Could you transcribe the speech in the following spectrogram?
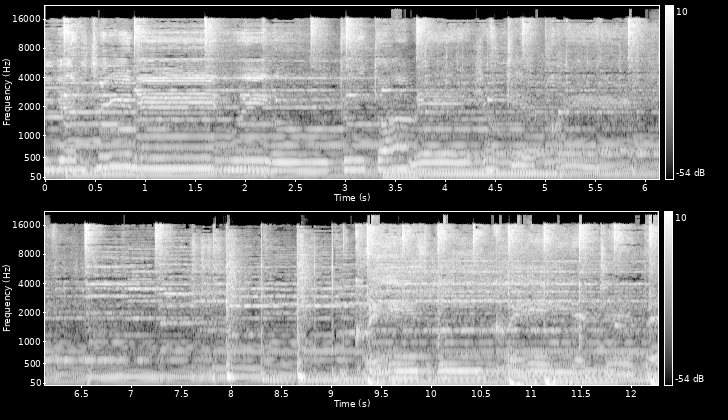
တရကြီးနေဝေလို့သူသွားမယ်ရုတ်တရက်ခွဲခွဲစဘူးခွဲရတဲ့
